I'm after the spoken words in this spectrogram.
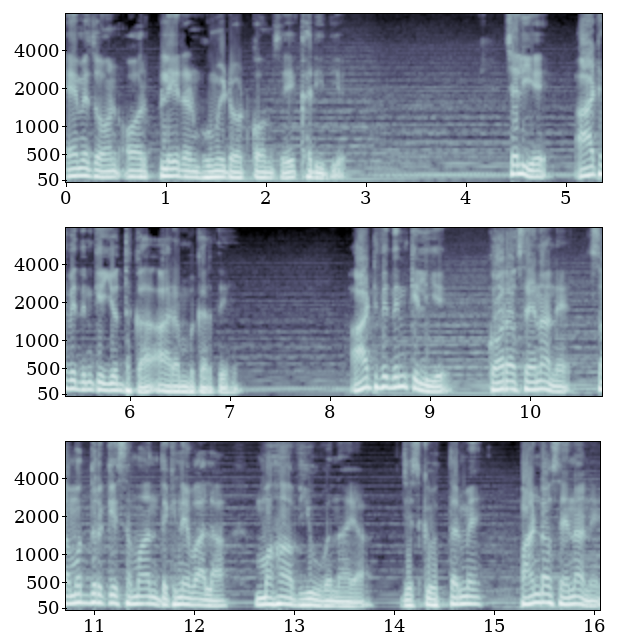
Amazon और प्ले रणभूमि डॉट कॉम से खरीदिए। चलिए, आठवें दिन के युद्ध का आरंभ करते हैं। आठवें दिन के लिए कौरव सेना ने समुद्र के समान दिखने वाला महाव्यू बनाया, जिसके उत्तर में पांडव सेना ने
